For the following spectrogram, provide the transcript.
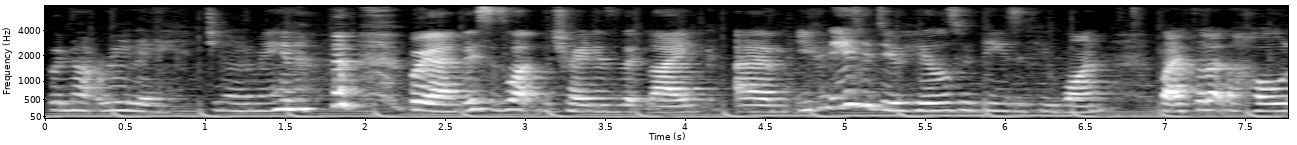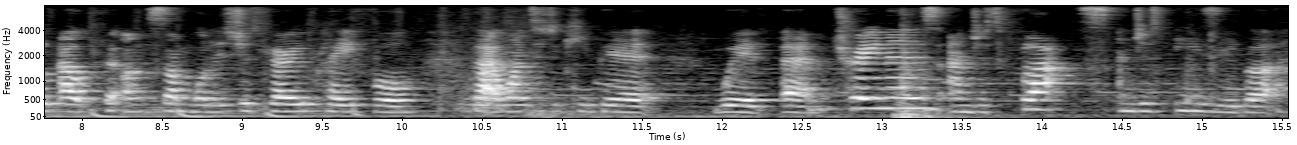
but not really, do you know what I mean? but yeah, this is what the trainers look like. Um, you can easily do heels with these if you want, but I feel like the whole outfit ensemble is just very playful that I wanted to keep it with um, trainers and just flats and just easy but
